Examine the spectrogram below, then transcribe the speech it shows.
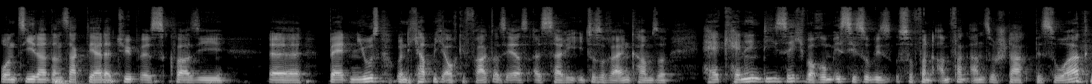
und sie dann, dann sagt, ja, der Typ ist quasi äh, Bad News. Und ich habe mich auch gefragt, als er als Sari Ito so reinkam, so, hä, kennen die sich? Warum ist sie sowieso so von Anfang an so stark besorgt?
